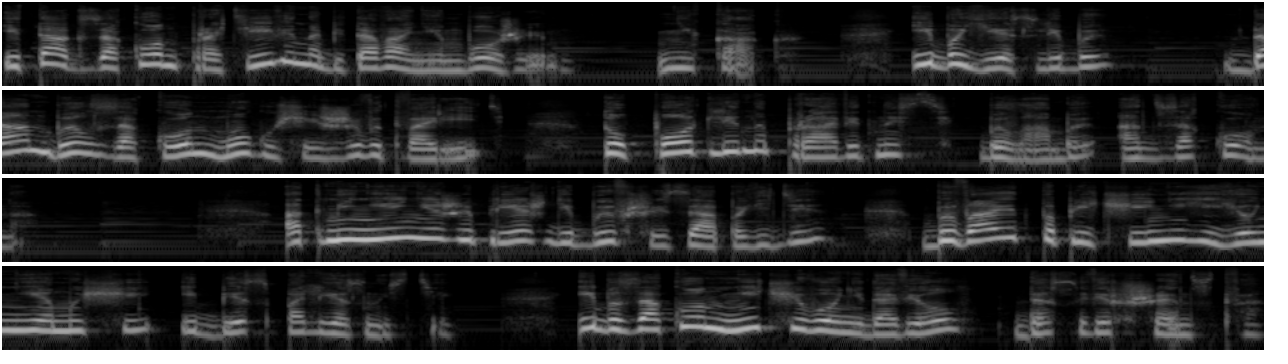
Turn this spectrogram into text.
Итак, закон противен обетованиям Божиим? Никак. Ибо если бы дан был закон, могущий животворить, то подлинно праведность была бы от закона. Отменение же прежде бывшей заповеди бывает по причине ее немощи и бесполезности – ибо закон ничего не довел до совершенства.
